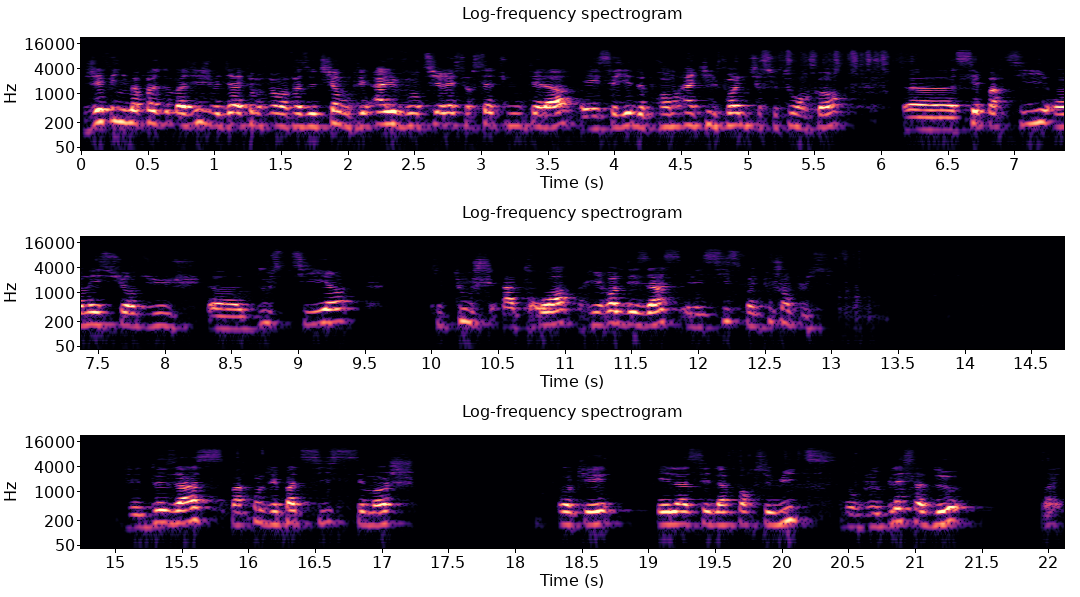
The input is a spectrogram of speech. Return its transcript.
J'ai fini ma phase de magie, je vais directement faire ma phase de tir. Donc les Hive vont tirer sur cette unité là et essayer de prendre un kill point sur ce tour encore. Euh, c'est parti, on est sur du euh, 12 tirs qui touche à 3, reroll des As et les 6 font une touche en plus. J'ai deux As, par contre j'ai pas de 6, c'est moche. Ok, et là c'est de la force 8, donc je blesse à 2. Ouais.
